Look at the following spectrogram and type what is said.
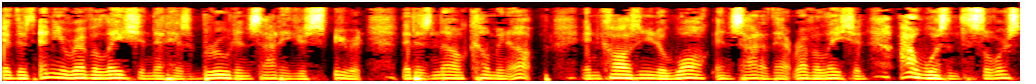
if there's any revelation that has brewed inside of your spirit that is now coming up and causing you to walk inside of that revelation, I wasn't the source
